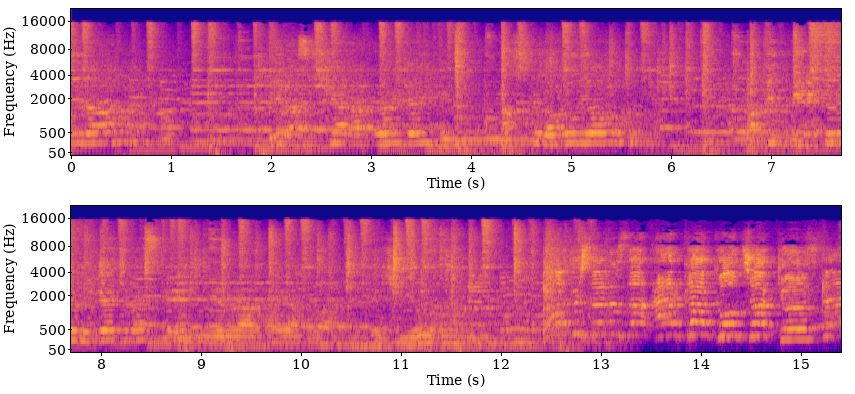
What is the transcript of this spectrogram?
bira Biraz şarap önceydi Nasıl oluyor. Vakit biriktirir geçmezken Yıllar hayatlar geçiyor. Alkışlarınızla Erkan Kolçak gösterdi.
